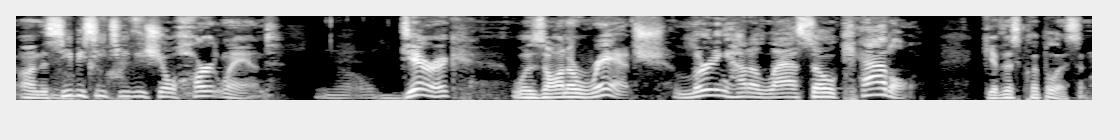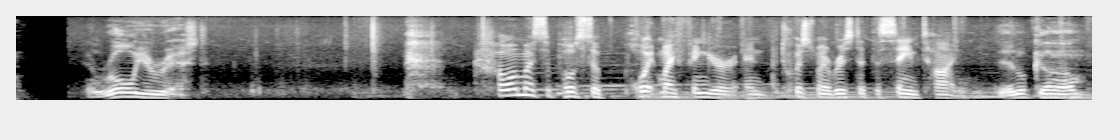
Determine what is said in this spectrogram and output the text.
on the oh, CBC TV show Heartland. No. Derek was on a ranch learning how to lasso cattle. Give this clip a listen. And roll your wrist. How am I supposed to point my finger and twist my wrist at the same time? It'll come.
